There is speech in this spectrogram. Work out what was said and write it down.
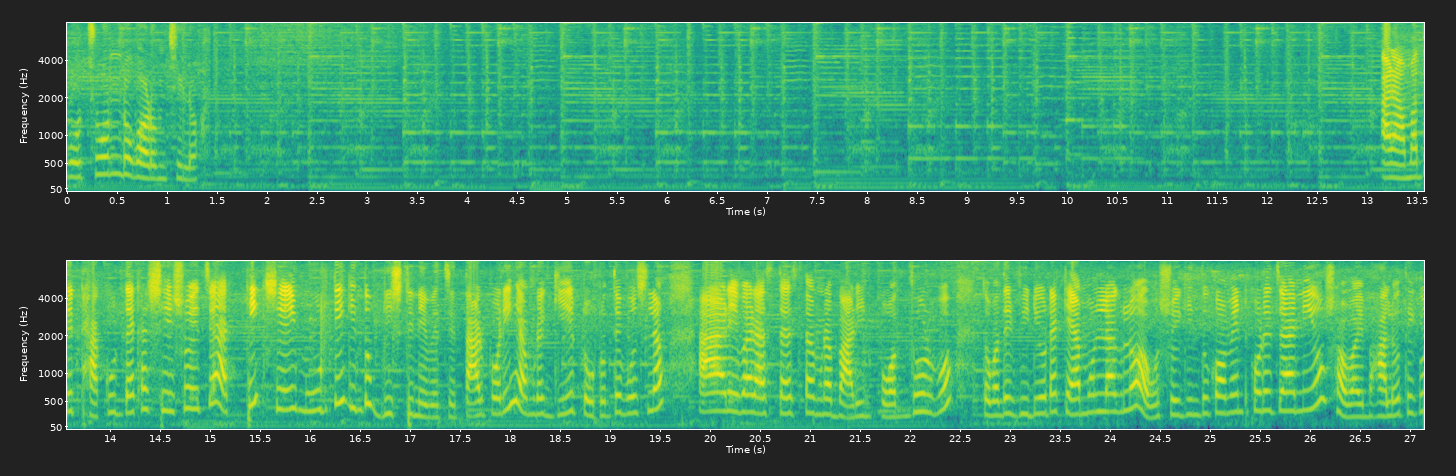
প্রচণ্ড গরম ছিল। আমাদের ঠাকুর দেখা শেষ হয়েছে আর ঠিক সেই মুহূর্তেই কিন্তু বৃষ্টি নেমেছে। তারপরেই আমরা গিয়ে টোটোতে বসলাম আর এবার আস্তে আস্তে আমরা বাড়ির পথ ধরবো। তোমাদের ভিডিওটা কেমন লাগল অবশ্যই কিন্তু কমেন্ট করে জানিও। সবাই ভালো থেকো,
